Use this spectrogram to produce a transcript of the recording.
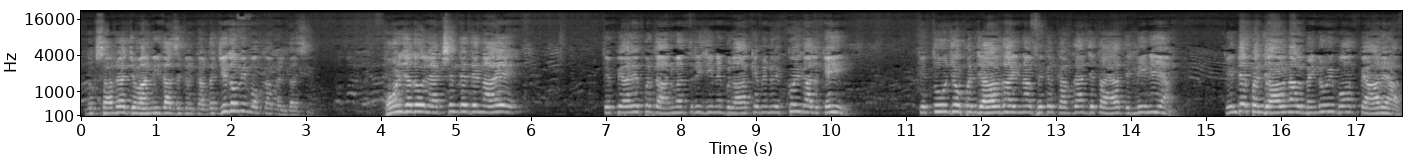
ਨੁਕਸਾਨ ਹੈ ਜਵਾਨੀ ਦਾ ਜ਼ਿਕਰ ਕਰਦਾ, ਜਦੋਂ ਵੀ ਮੌਕਾ ਮਿਲਦਾ ਸੀ। ਹੁਣ ਜਦੋਂ ਇਲੈਕਸ਼ਨ ਦੇ ਦਿਨ ਆਏ ਤੇ ਪਿਆਰੇ ਪ੍ਰਧਾਨ ਮੰਤਰੀ ਜੀ ਨੇ ਬੁਲਾ ਕੇ ਮੈਨੂੰ ਇੱਕੋ ਹੀ ਗੱਲ ਕਹੀ ਕਿ ਤੂੰ ਜੋ ਪੰਜਾਬ ਦਾ ਇੰਨਾ ਫਿਕਰ ਕਰਦਾ, ਜਿਤਾਇਆ ਦਿੱਲੀ ਨੇ ਆ, ਕਹਿੰਦੇ ਪੰਜਾਬ ਨਾਲ ਮੈਨੂੰ ਵੀ ਬਹੁਤ ਪਿਆਰ ਆ।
